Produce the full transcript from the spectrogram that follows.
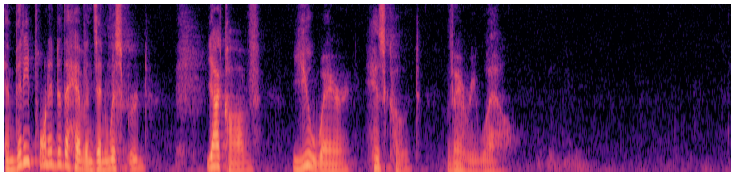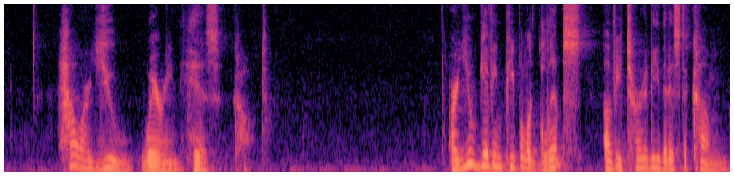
And then he pointed to the heavens and whispered, Yakov, you wear his coat very well. How are you wearing his coat? Are you giving people a glimpse of eternity that is to come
